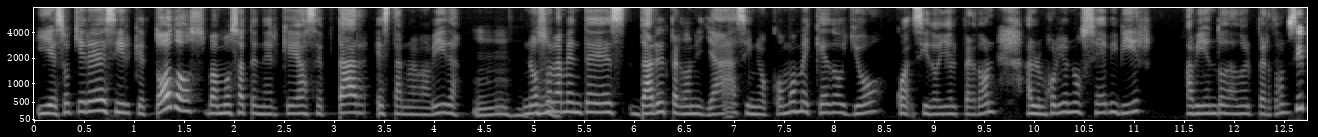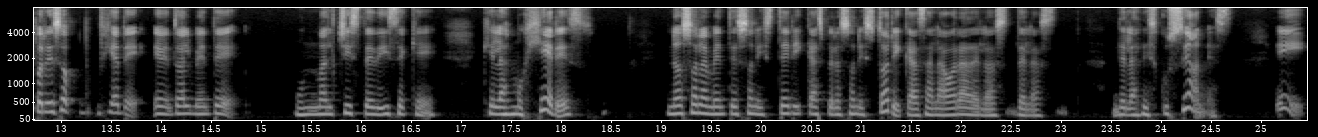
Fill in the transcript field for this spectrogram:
Y eso quiere decir que todos vamos a tener que aceptar esta nueva vida. No solamente es dar el perdón y ya, sino cómo me quedo yo si doy el perdón. A lo mejor yo no sé vivir habiendo dado el perdón. Sí, por eso, fíjate, eventualmente un mal chiste dice que, que las mujeres no solamente son histéricas, pero son históricas a la hora de las, de las, de las discusiones. Y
